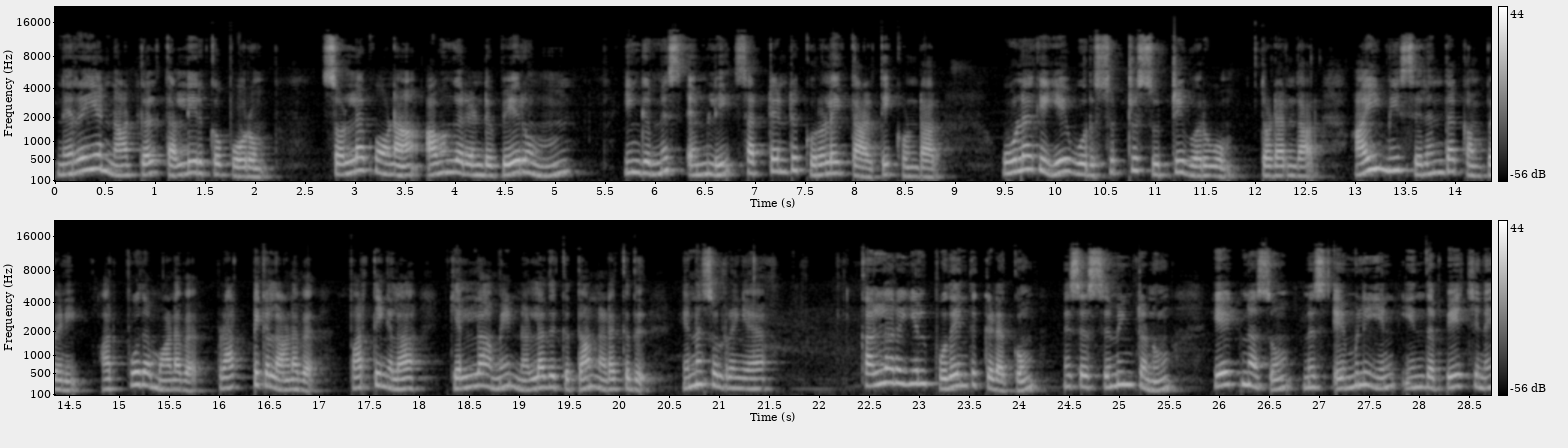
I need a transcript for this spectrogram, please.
நிறைய நாட்கள் தள்ளியிருக்க போறோம். சொல்ல போனா அவங்க ரெண்டு பேரும் இங்கு மிஸ் எம்லி சட்டென்று குரலை தாழ்த்தி கொண்டார். உலகையே ஒரு சுற்று சுற்றி வருவோம் தொடர்ந்தார். ஐ மீ சிறந்த கம்பெனி அற்புதமானவ பிராக்டிக்கலானவ பார்த்தீங்களா? எல்லாமே நல்லதுக்கு தான் நடக்குது. என்ன சொல்றீங்க? கல்லறையில் புதைந்து கிடக்கும் மிஸ்ஸஸ் சிமிங்டனும் ஏக்னஸும் மிஸ் எமிலியின் இந்த பேச்சினை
